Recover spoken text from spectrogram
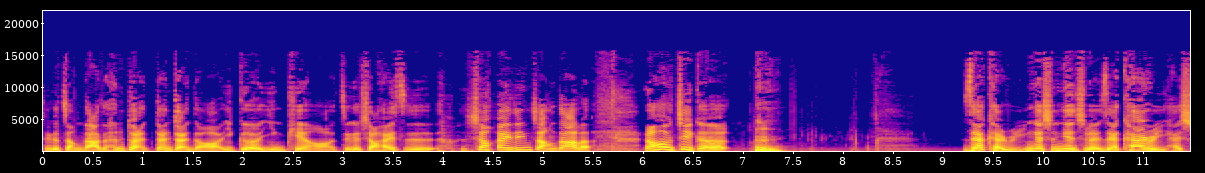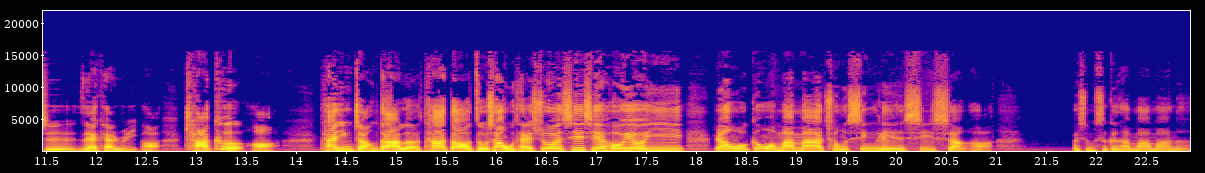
这个长大的很短短短的啊，一个影片啊，这个小孩子 小孩已经长大了，然后这个 Zachary 应该是念是不是 Zachary 还是 Zachary 啊？查克啊，他已经长大了，他到走上舞台说：“谢谢侯友宜，让我跟我妈妈重新联系上啊。”为什么是跟他妈妈呢？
